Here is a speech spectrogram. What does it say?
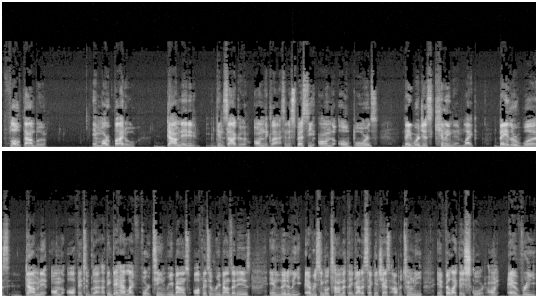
Flo Thamba and Mark Vital dominated Gonzaga on the glass, and especially on the old boards, they were just killing them. Like Baylor was dominant on the offensive glass. I think they had like 14 rebounds, offensive rebounds that is, and literally every single time that they got a second chance opportunity, it felt like they scored on every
